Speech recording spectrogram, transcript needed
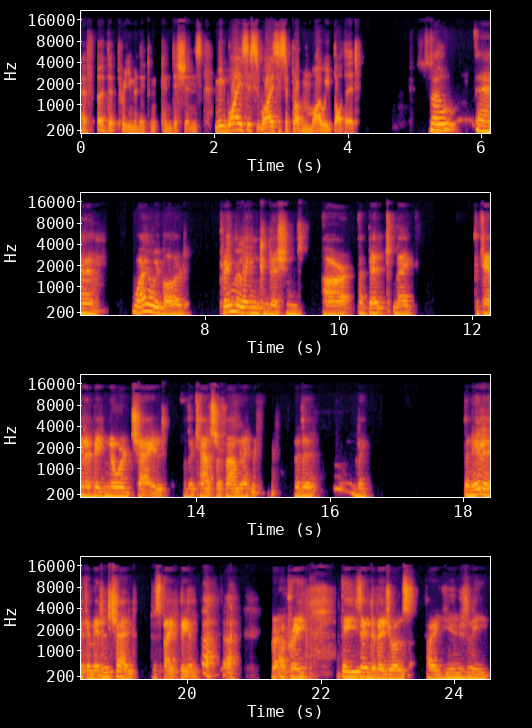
of other pre-malignant conditions. I mean, why is this? Why is this a problem? Why are we bothered? So, uh, why are we bothered? Pre-malignant conditions are a bit like the kind of ignored child of the cancer family. but the like they're nearly like a middle child, despite being a pre. These individuals are usually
